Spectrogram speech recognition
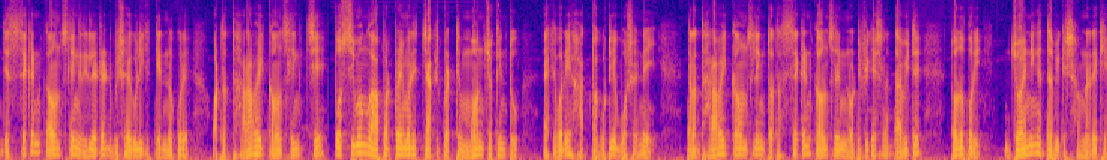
যে সেকেন্ড কাউন্সেলিং রিলেটেড বিষয়গুলিকে কেন্দ্র করে, অর্থাৎ ধারাবাহিক কাউন্সেলিং চেয়ে পশ্চিমবঙ্গ আপার প্রাইমারির চাকরি প্রার্থী মঞ্চ কিন্তু একেবারেই হাত পা গুটিয়ে বসে নেই। তারা ধারাবাহিক কাউন্সেলিং তথা সেকেন্ড কাউন্সেলিং নোটিফিকেশনের দাবিতে তদুপরি জয়নিংয়ের দাবিকে সামনে রেখে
